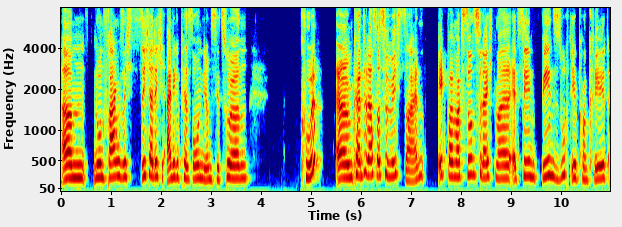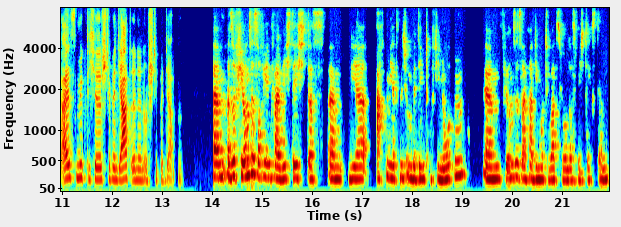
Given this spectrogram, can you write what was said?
Ähm, nun fragen sich sicherlich einige Personen, die uns hier zuhören, cool, ähm, könnte das was für mich sein? Iqbal, magst du uns vielleicht mal erzählen, wen sucht ihr konkret als mögliche Stipendiatinnen und Stipendiaten? Ähm, also für uns ist auf jeden Fall wichtig, dass ähm, wir achten jetzt nicht unbedingt auf die Noten, ähm, für uns ist einfach die Motivation das Wichtigste.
